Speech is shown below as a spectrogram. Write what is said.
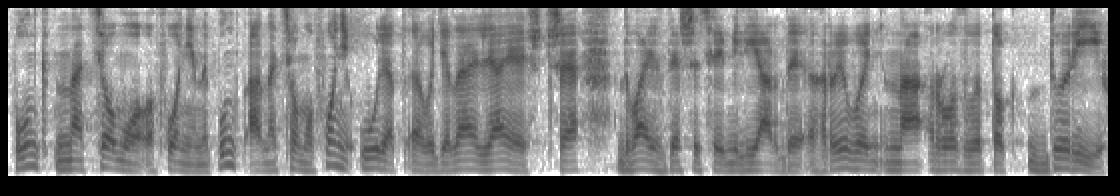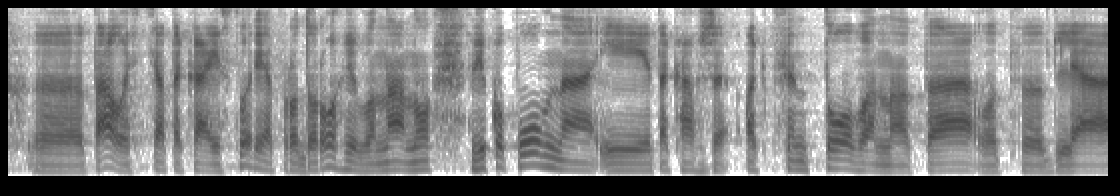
пункт на цьому фоні, не пункт, а на цьому фоні уряд виділяє ще 2,10 мільярди гривень на розвиток доріг. Та ось ця така історія про дороги. Вона ну вікоповна і така вже акцентована. Та от для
